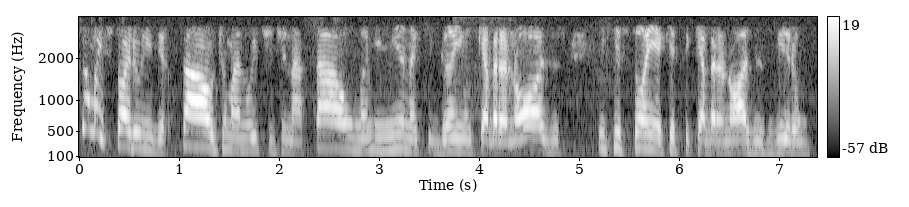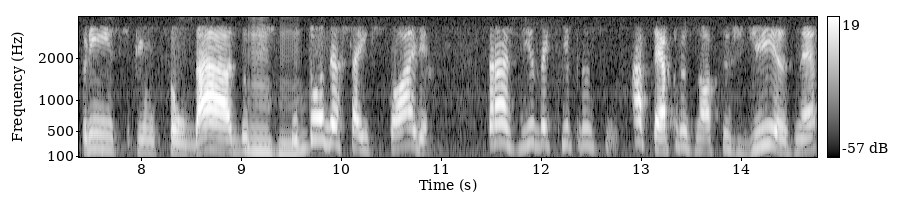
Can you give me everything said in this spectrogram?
que é uma história universal, de uma noite de Natal, uma menina que ganha um quebra-nozes e que sonha que esse quebra-nozes vira um príncipe, um soldado. Uhum. E toda essa história trazida aqui pros, até para os nossos dias, né?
